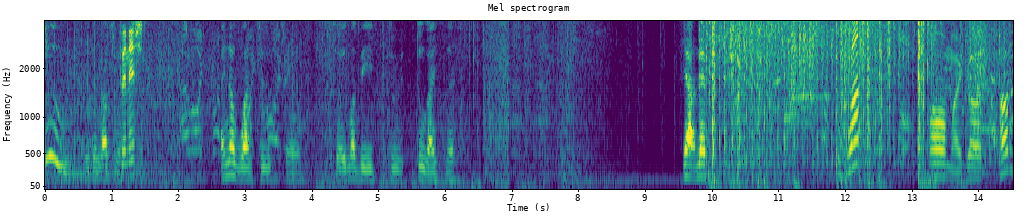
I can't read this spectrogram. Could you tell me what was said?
Woo! With the last one. Finished. I knocked one two, so so it must be two two guys left. Yeah, left. What? Oh my god. How did,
